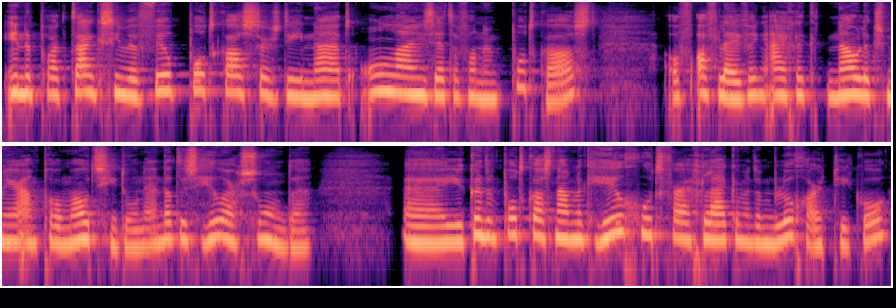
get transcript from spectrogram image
in de praktijk zien we veel podcasters die na het online zetten van hun podcast of aflevering eigenlijk nauwelijks meer aan promotie doen. En dat is heel erg zonde. Uh, je kunt een podcast namelijk heel goed vergelijken met een blogartikel.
